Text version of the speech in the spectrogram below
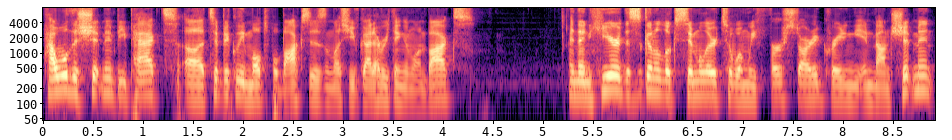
How will the shipment be packed? Uh, typically multiple boxes unless you've got everything in one box. And then here, this is going to look similar to when we first started creating the inbound shipment.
